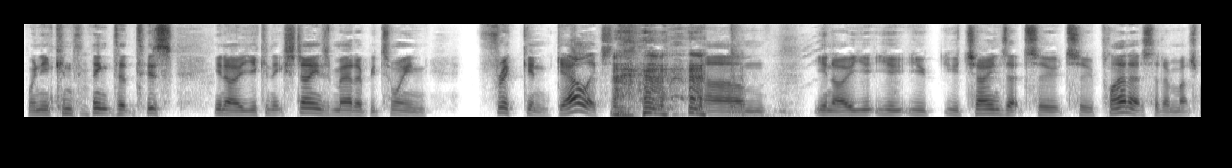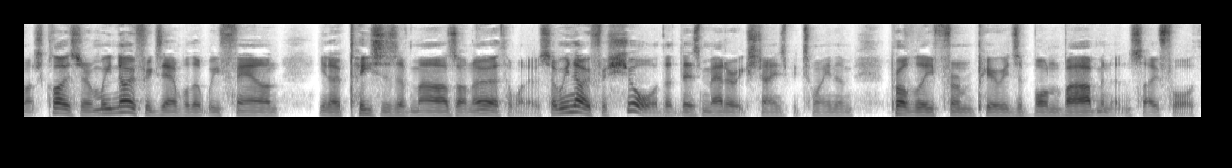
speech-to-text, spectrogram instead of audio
When you can think that this you know you can exchange matter between frickin' galaxies um, you know you, you you change that to to planets that are much much closer. And we know for example that we found you know pieces of mars on earth or whatever. So we know for sure that there's matter exchange between them probably from periods of bombardment and so forth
